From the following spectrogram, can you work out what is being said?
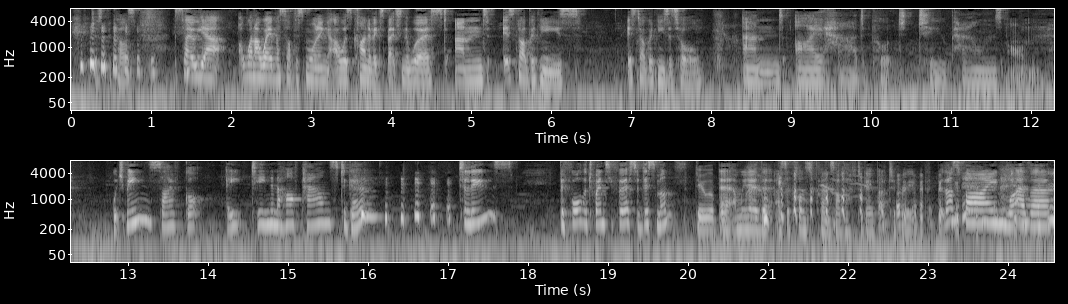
just because. so yeah, when I weighed myself this morning, I was kind of expecting the worst, and it's not good news. It's not good news at all. And I had put two pounds on, which means I've got 18 and a half pounds to go to lose before the 21st of this month. Doable. Uh, and we know that as a consequence, I'll have to go back to group. But that's fine, whatever.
